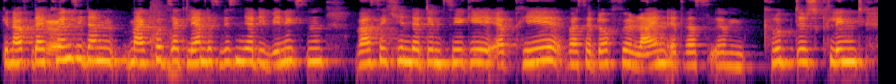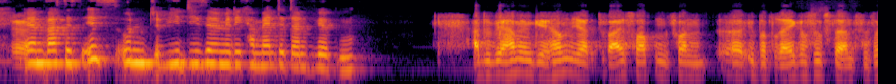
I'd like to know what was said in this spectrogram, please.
Genau, vielleicht ja. können Sie dann mal kurz erklären, das wissen ja die wenigsten, was sich hinter dem CGRP, was ja doch für Laien etwas ähm, kryptisch klingt, ähm, was das ist und wie diese Medikamente dann wirken. Also wir haben im Gehirn ja zwei Sorten von äh, Überträgersubstanzen, so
